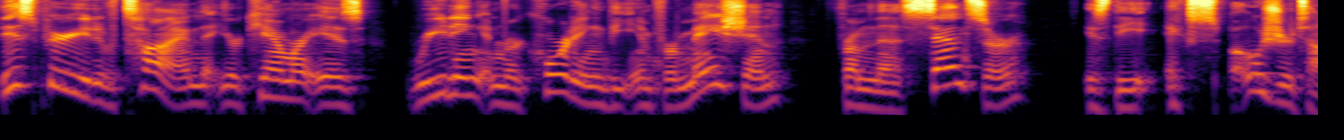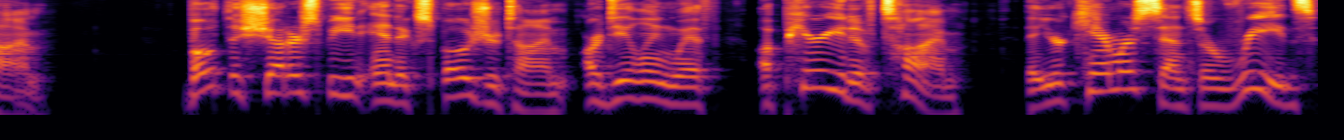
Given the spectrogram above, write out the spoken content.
This period of time that your camera is reading and recording the information from the sensor is the exposure time. Both the shutter speed and exposure time are dealing with a period of time that your camera's sensor reads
